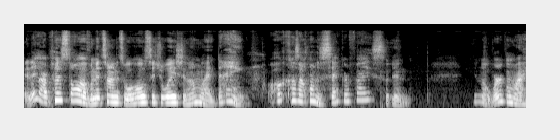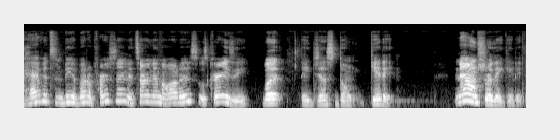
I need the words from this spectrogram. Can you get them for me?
And they got pissed off and it turned into a whole situation. I'm like, dang, all because I want to sacrifice and, you know, work on my habits and be a better person. It turned into all this. It was crazy. But they just don't get it. Now I'm sure they get it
